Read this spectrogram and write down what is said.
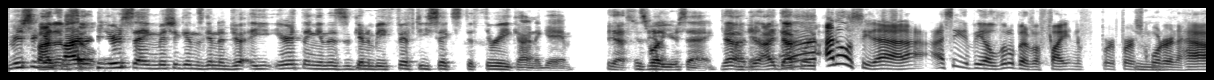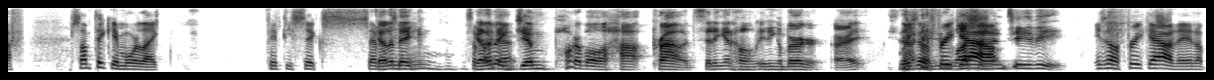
Michigan, themselves. Fire, you're saying Michigan's gonna. You're thinking this is gonna be 56 to three kind of game. Yes. Is what you're saying? Yeah, Okay. yeah, I definitely. Uh, I don't see that. I, I see it be a little bit of a fight in the first Mm. quarter and a half. So I'm thinking more like 56, 17. Gotta make- Gotta like make that. Jim Harbaugh hot, proud, sitting at home eating a burger. All right, he's He's not gonna freak out. on TV. He's gonna freak out and they end up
